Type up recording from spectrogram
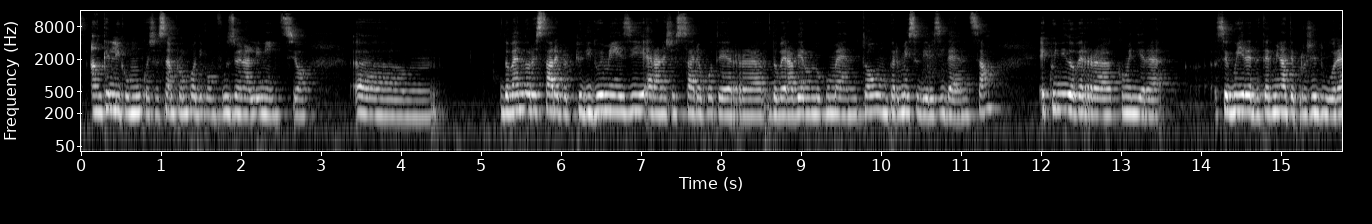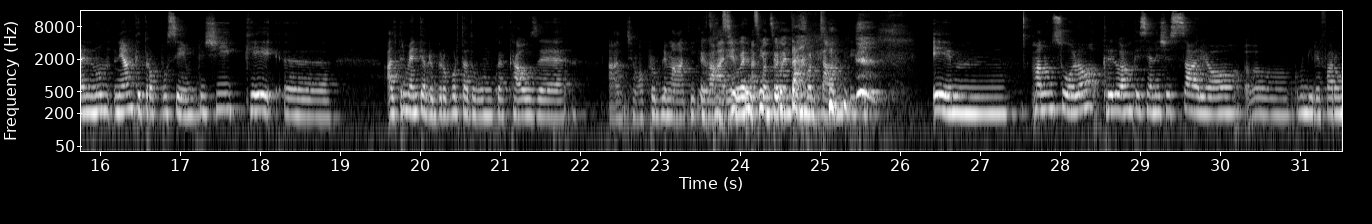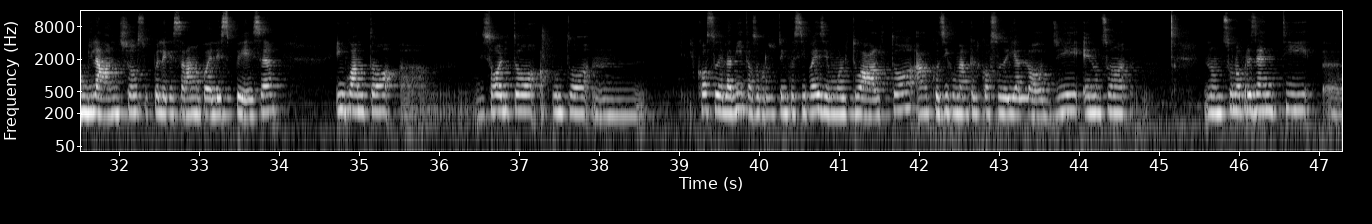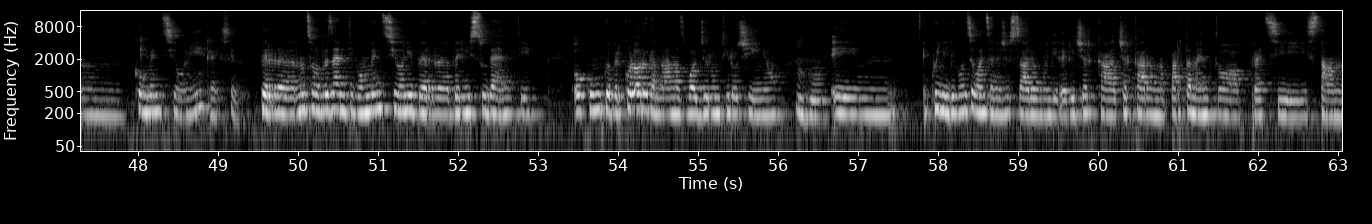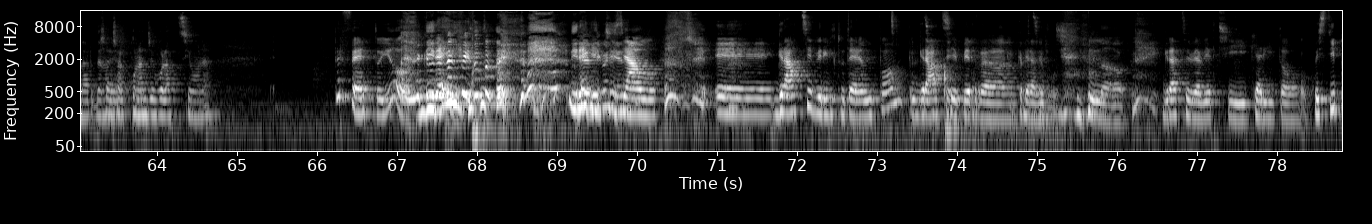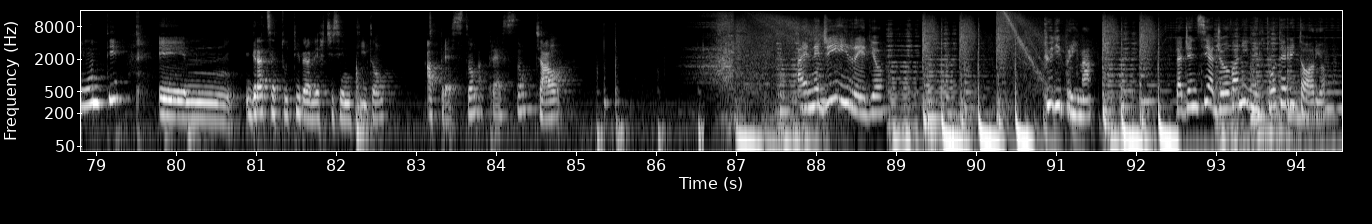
Anche lì comunque c'è sempre un po' di confusione all'inizio. Ehm, dovendo restare per più di due mesi era necessario poter dover avere un documento, un permesso di residenza e quindi dover, come dire, seguire determinate procedure non neanche troppo semplici che eh, altrimenti avrebbero portato comunque a cause, a, diciamo, a problematiche a varie, conseguenze a conseguenze importanti. importanti e, ehm, ma non solo, credo anche sia necessario, uh, come dire, fare un bilancio su quelle che saranno poi le spese, in quanto uh, di solito appunto mh, costo della vita, soprattutto in questi paesi, è molto alto, così come anche il costo degli alloggi e non sono, non sono presenti um, convenzioni. Okay, sì. per, non sono presenti convenzioni per, per, gli studenti o comunque per coloro che andranno a svolgere un tirocinio. Uh-huh. E, e, quindi di conseguenza è necessario, come dire, ricercare, cercare un appartamento a prezzi standard, certo. non c'è certo. alcuna agevolazione. Perfetto, io direi, direi che ci siamo. E grazie per il tuo tempo, grazie, per, grazie per averci, no, grazie per averci chiarito questi punti e um, grazie a tutti per averci sentito. A presto. A presto. Ciao. ANG in radio. Più di prima. L'agenzia Giovani nel tuo territorio.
